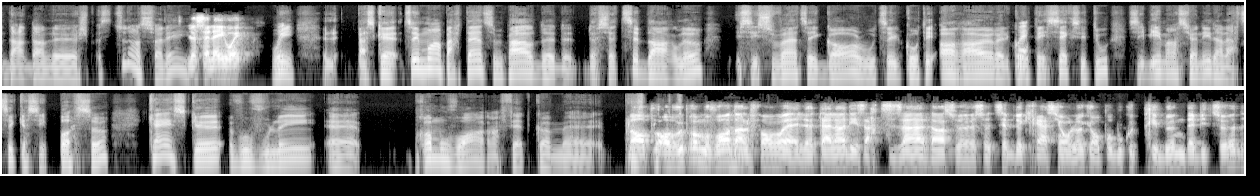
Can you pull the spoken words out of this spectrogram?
dans, dans le. C'est-tu dans le soleil? Le soleil, oui. Oui. Parce que, tu sais, moi, en partant, tu me parles de, de- de ce type d'art-là. C'est souvent, tu sais, gore ou, tu sais, le côté horreur, le Ouais. côté sexe et tout. C'est bien mentionné dans l'article que c'est pas ça. Qu'est-ce que vous voulez euh, promouvoir, en fait, comme. euh, on veut promouvoir, dans Ah. le fond, euh, le talent des artisans dans ce, ce type de création-là, qui n'ont pas beaucoup de tribunes d'habitude.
